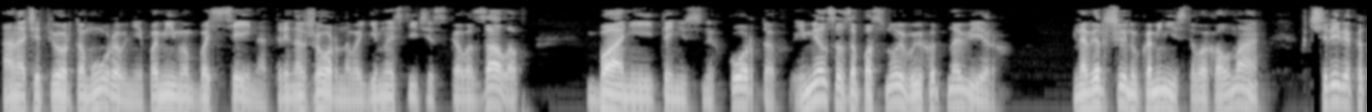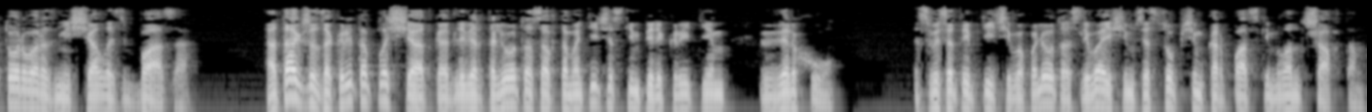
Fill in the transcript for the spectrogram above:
А на четвертом уровне, помимо бассейна, тренажерного гимнастического залов, бани и теннисных кортов, имелся запасной выход наверх, на вершину каменистого холма, в чреве которого размещалась база, а также закрыта площадка для вертолета с автоматическим перекрытием вверху, с высоты птичьего полета, сливающимся с общим карпатским ландшафтом.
